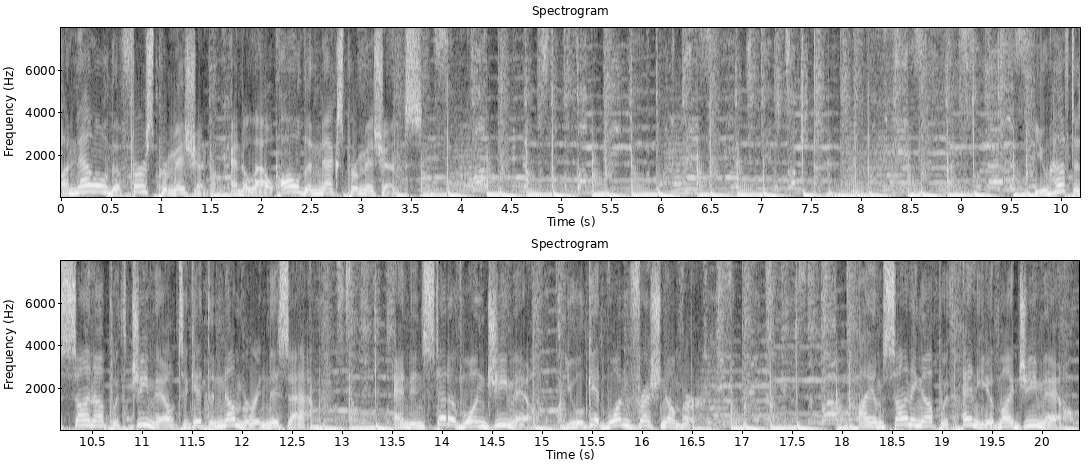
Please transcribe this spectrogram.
Unallow the first permission and allow all the next permissions. You have to sign up with Gmail to get the number in this app. And instead of one Gmail, you will get one fresh number. I am signing up with any of my Gmail.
